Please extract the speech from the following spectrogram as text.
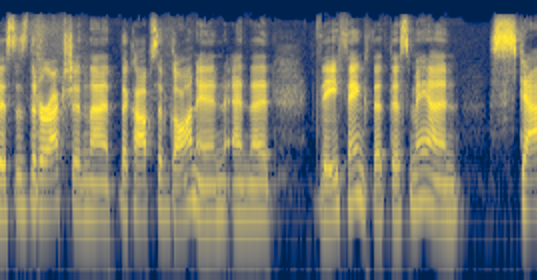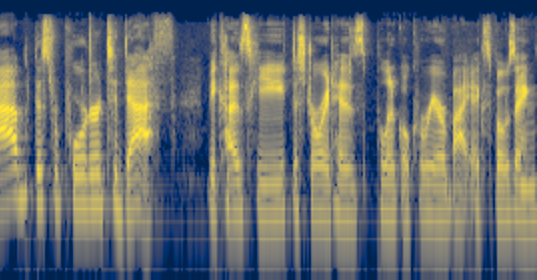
this is the direction that the cops have gone in, and that they think that this man stabbed this reporter to death because he destroyed his political career by exposing,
